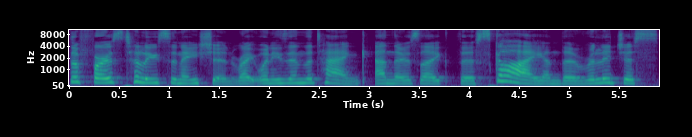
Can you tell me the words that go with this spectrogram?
the first hallucination, right when he's in the tank and there's like the sky and the religious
